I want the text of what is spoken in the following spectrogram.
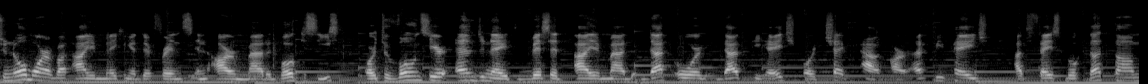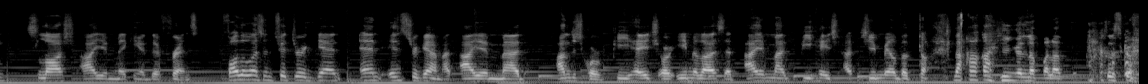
To know more about I Am Making a Difference in Our Mad advocacies or to volunteer and donate, visit iamad.org.ph or check out our FB page at facebook.com slash I am making a difference. Follow us on Twitter again and Instagram at I am mad underscore ph or email us at iammadph at gmail.com. Nakakahingal na pala to. Subscribe,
